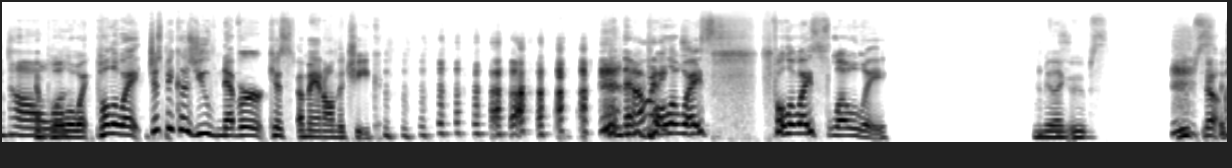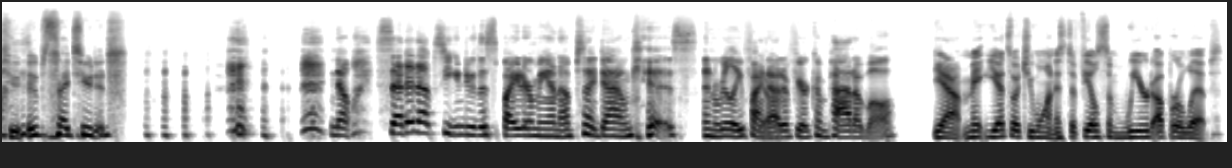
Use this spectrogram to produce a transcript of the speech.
no and pull away, pull away, just because you've never kissed a man on the cheek, and then How pull many- away, pull away slowly, and be like, oops, oops, No. I toot- oops, I tooted. no, set it up so you can do the Spider Man upside down kiss and really find Yeah. out if you're compatible. Yeah, that's what you want is to feel some weird upper lips.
